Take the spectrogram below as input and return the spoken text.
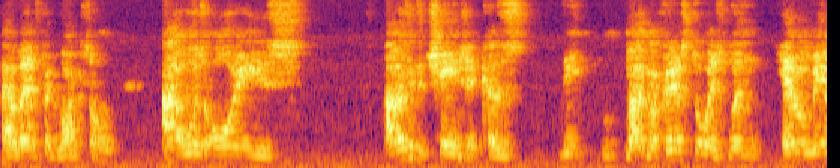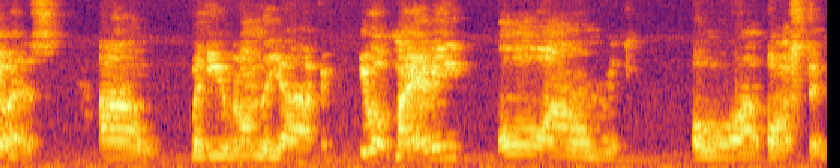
everybody has to pick walk up song, I was always I always like to change it because the my, my favorite story is when Hanley Ramirez, um, when he was on the uh, he wrote Miami or um or uh, Boston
